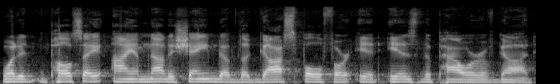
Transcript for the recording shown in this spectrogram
What did Paul say? I am not ashamed of the gospel, for it is the power of God.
